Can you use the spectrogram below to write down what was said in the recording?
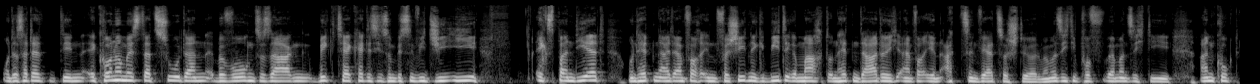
und das hat den Economist dazu dann dann bewogen zu sagen, Big Tech hätte sich so ein bisschen wie GE expandiert und hätten halt einfach in verschiedene Gebiete gemacht und hätten dadurch einfach ihren Aktienwert zerstört. Wenn man sich die, wenn man sich die anguckt,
